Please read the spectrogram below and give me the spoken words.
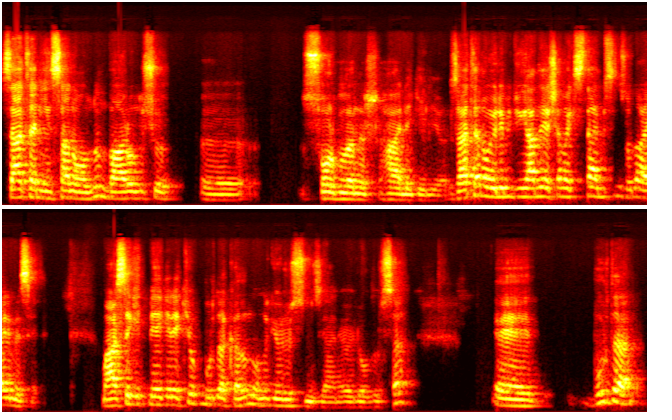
zaten insanoğlunun varoluşu e, sorgulanır hale geliyor. Zaten öyle bir dünyada yaşamak ister misiniz? O da ayrı mesele. Mars'a gitmeye gerek yok. Burada kalın onu görürsünüz yani öyle olursa. E, burada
